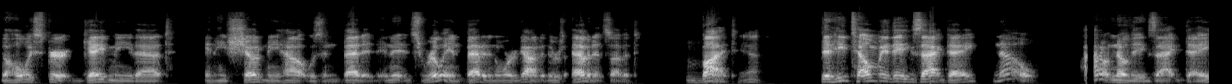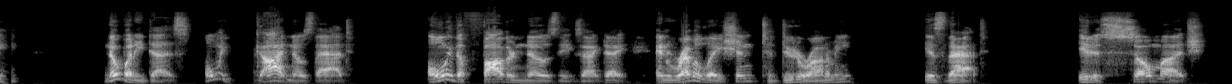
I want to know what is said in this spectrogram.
the Holy Spirit gave me that and he showed me how it was embedded and it's really embedded in the word of god there's evidence of it mm-hmm. but yeah did he tell me the exact day no i don't know the exact day nobody does only god knows that only the father knows the exact day. And revelation to deuteronomy is that. It is so much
